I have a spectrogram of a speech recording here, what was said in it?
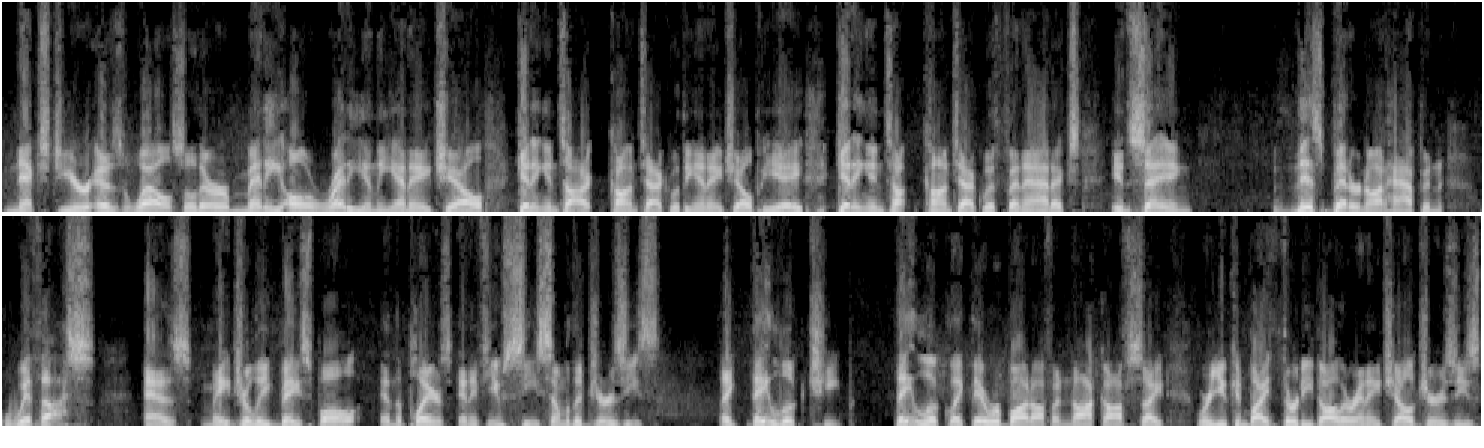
next year as well. So there are many already in the NHL getting in t- contact with the NHLPA, getting in t- contact with Fanatics in saying this better not happen with us as Major League Baseball and the players. And if you see some of the jerseys, like they look cheap. They look like they were bought off a knockoff site where you can buy $30 NHL jerseys,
